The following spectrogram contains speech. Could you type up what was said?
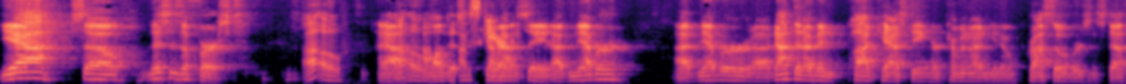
Yeah, so this is a first. Uh oh. Yeah, Uh-oh. I'll just I'm come scared. out and say it. I've never, I've never, uh, not that I've been podcasting or coming on, you know, crossovers and stuff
